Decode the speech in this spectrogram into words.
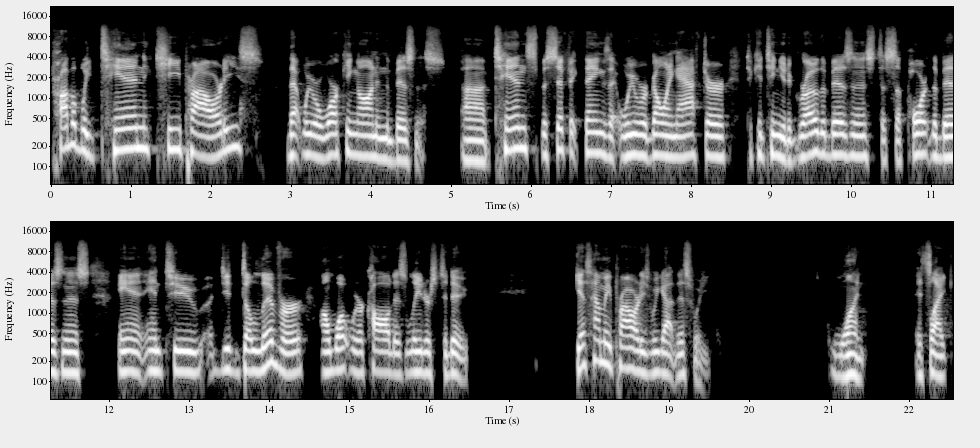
probably 10 key priorities that we were working on in the business uh, 10 specific things that we were going after to continue to grow the business, to support the business, and, and to uh, d- deliver on what we're called as leaders to do. Guess how many priorities we got this week? One. It's like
